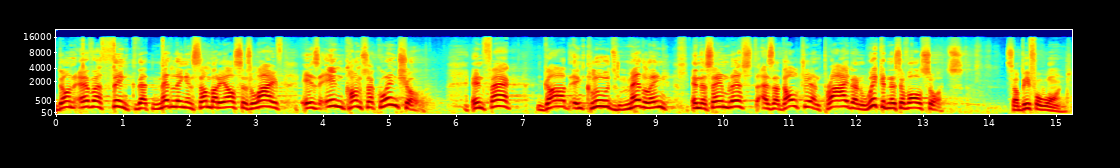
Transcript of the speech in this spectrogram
Don't ever think that meddling in somebody else's life is inconsequential. In fact, God includes meddling in the same list as adultery and pride and wickedness of all sorts. So be forewarned.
